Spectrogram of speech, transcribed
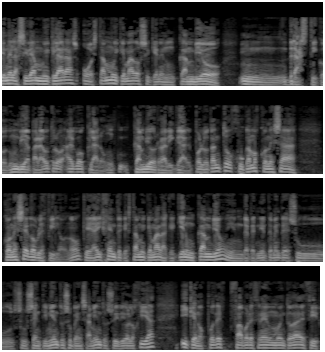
tiene las ideas muy claras o están muy quemados si quieren un cambio mm, drástico de un día para otro, algo claro, un cambio radical. Por lo tanto, jugamos con esa con ese doble filo, ¿no? Que hay gente que está muy quemada, que quiere un cambio, independientemente de su, su sentimiento, su pensamiento, su ideología, y que nos puede favorecer en un momento dado decir,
